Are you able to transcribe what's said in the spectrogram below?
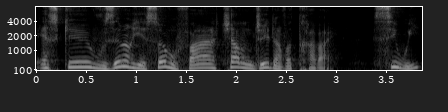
Est-ce que vous aimeriez ça vous faire challenger dans votre travail? Si oui,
